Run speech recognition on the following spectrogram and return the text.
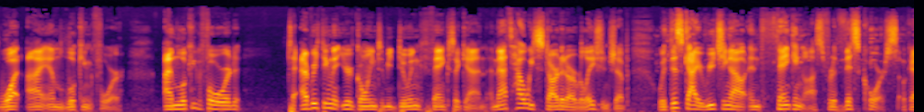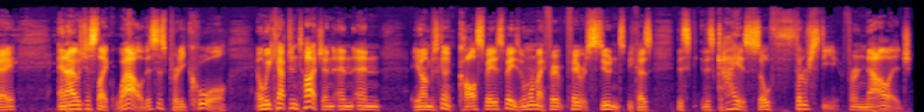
what I am looking for. I'm looking forward to everything that you're going to be doing. Thanks again." And that's how we started our relationship with this guy reaching out and thanking us for this course. Okay, and I was just like, "Wow, this is pretty cool." And we kept in touch, and and and you know, I'm just gonna call spade a spade. He's been one of my favorite, favorite students because this this guy is so thirsty for knowledge,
